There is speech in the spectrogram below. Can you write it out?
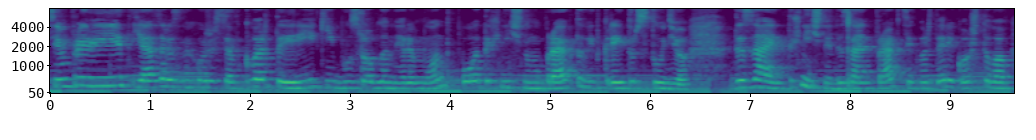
Всім привіт! Я зараз знаходжуся в квартирі, який був зроблений ремонт по технічному проекту від Creator Studio. Дизайн, технічний дизайн проект цій квартирі коштував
